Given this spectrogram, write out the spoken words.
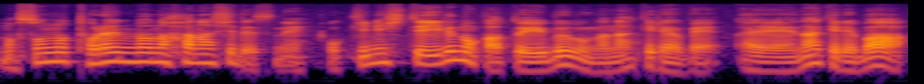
まあ、そのトレンドの話ですねを気にしているのかという部分がなければ、えー、なければ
